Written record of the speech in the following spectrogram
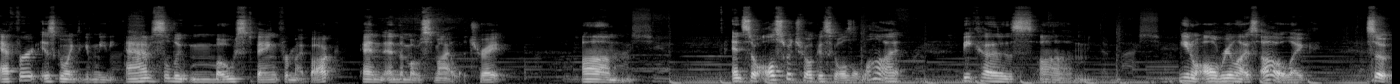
effort is going to give me the absolute most bang for my buck and and the most mileage, right? Um, and so I'll switch focus goals a lot because um, you know I'll realize oh like so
